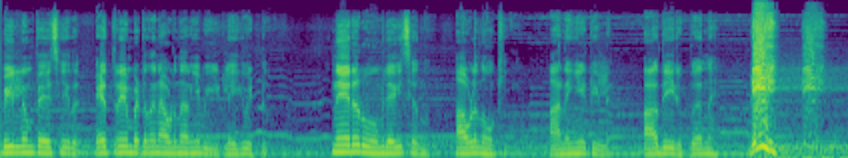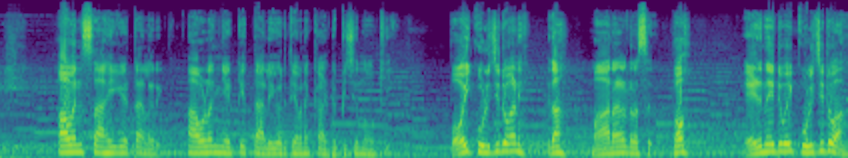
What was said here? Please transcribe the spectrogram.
ബില്ലും പേ ചെയ്ത് എത്രയും പെട്ടെന്ന് തന്നെ അവിടെ നിന്ന് ഇറങ്ങി വീട്ടിലേക്ക് വിട്ടു. നേരെ റൂമിലേക്ക് ചെന്നു. അവൾ നോക്കി. അനങ്ങിയിട്ടില്ല. ആദ്യം ഇരിപ്പ് തന്നെ! അവൻ സഹികെട്ട് അലറി. അവളും ഞെട്ടി തലയുയർത്തി അവനെ കടുപ്പിച്ച് നോക്കി. പോയി കുളിച്ചിട്ട് വാണി ഇതാ മാറാൻ ഡ്രസ്സ് പോ. എഴുന്നേറ്റ് പോയി കുളിച്ചിട്ട് വാ.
